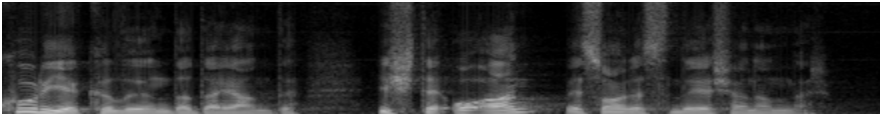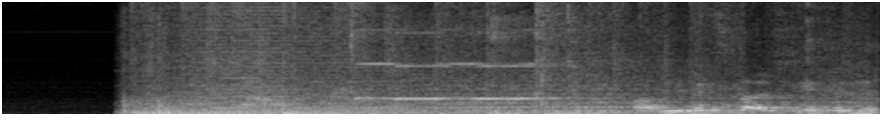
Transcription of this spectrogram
kurye kılığında dayandı. İşte o an ve sonrasında yaşananlar. Abi yemek siparişi getirdi.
